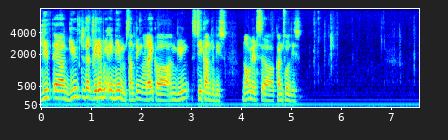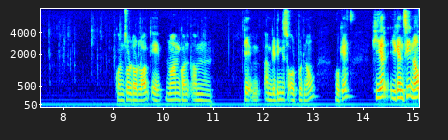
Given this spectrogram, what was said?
give uh, give to that variable a name, something like uh, I'm giving stick onto this. Now let's uh, console this. console.log a now i'm um, i'm getting this output now okay here you can see now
